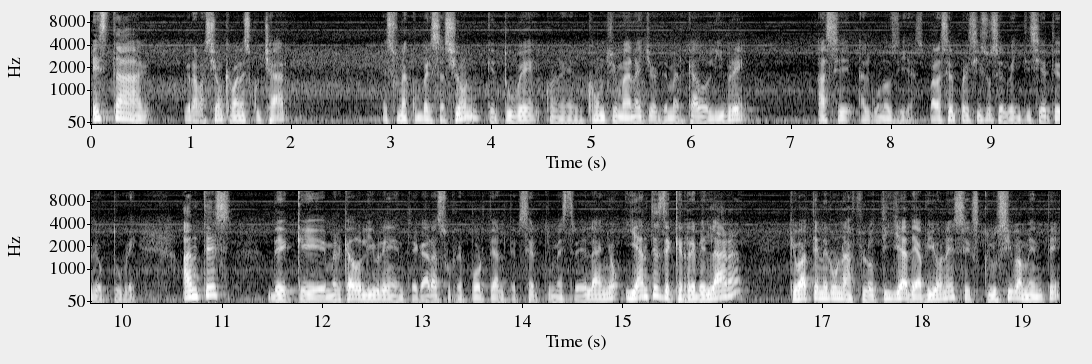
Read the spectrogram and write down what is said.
Esta grabación que van a escuchar es una conversación que tuve con el country manager de Mercado Libre hace algunos días, para ser precisos el 27 de octubre. Antes de que Mercado Libre entregara su reporte al tercer trimestre del año y antes de que revelara que va a tener una flotilla de aviones exclusivamente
